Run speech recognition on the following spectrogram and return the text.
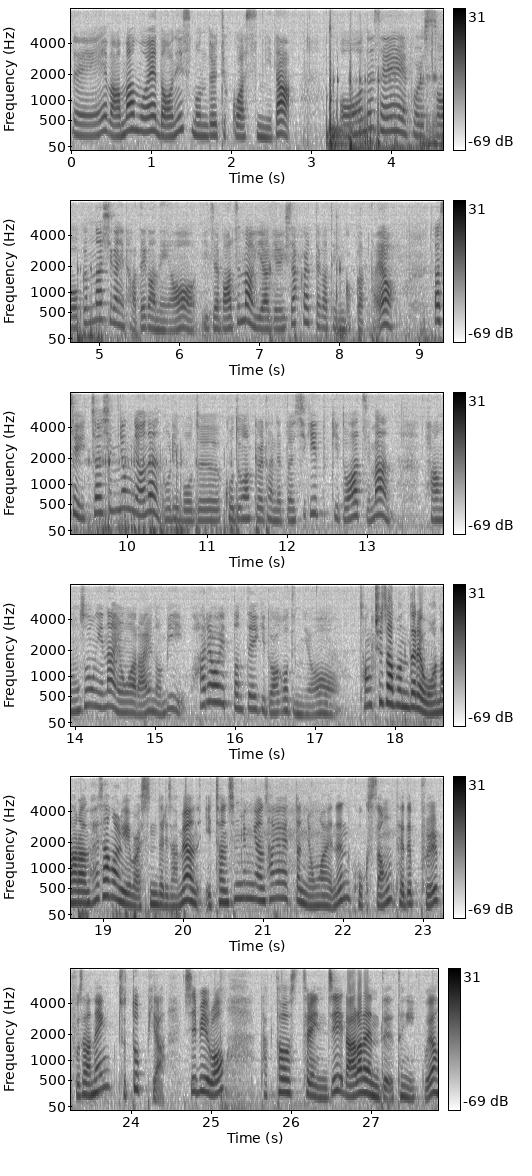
네, 마마무의 너니스 몬들 듣고 왔습니다. 어느새 벌써 끝날 시간이 다 돼가네요. 이제 마지막 이야기를 시작할 때가 된 것 같아요. 사실 2016년은 우리 모두 고등학교를 다녔던 시기이기도 하지만 방송이나 영화 라인업이 화려했던 때이기도 하거든요. 청취자분들의 원활한 회상을 위해 말씀드리자면 2016년 상영했던 영화에는 곡성, 데드풀, 부산행, 주토피아, 11워, 닥터 스트레인지, 라라랜드 등이 있고요.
